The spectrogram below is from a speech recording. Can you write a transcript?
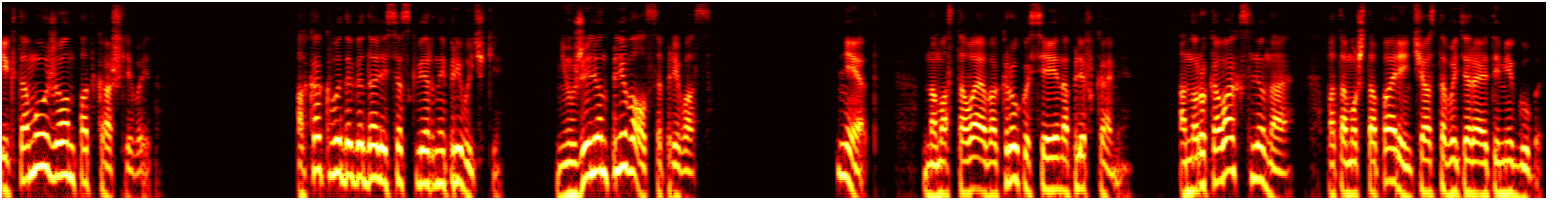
и к тому же он подкашливает. А как вы догадались о скверной привычке? Неужели он плевался при вас? Нет, но мостовая вокруг усеяна плевками. А на рукавах слюна, потому что парень часто вытирает ими губы.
